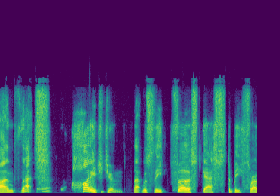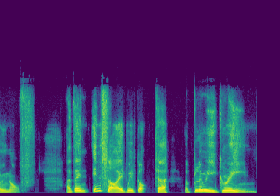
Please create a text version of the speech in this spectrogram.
and that's Yeah. hydrogen. That was the first gas to be thrown off. And then inside, we've got uh, a bluey green.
